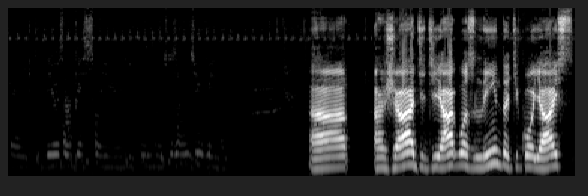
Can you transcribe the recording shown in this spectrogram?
Pedro. Que Deus abençoe ele e muitos anos de vida. A, a Jade de Águas Lindas de Goiás,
